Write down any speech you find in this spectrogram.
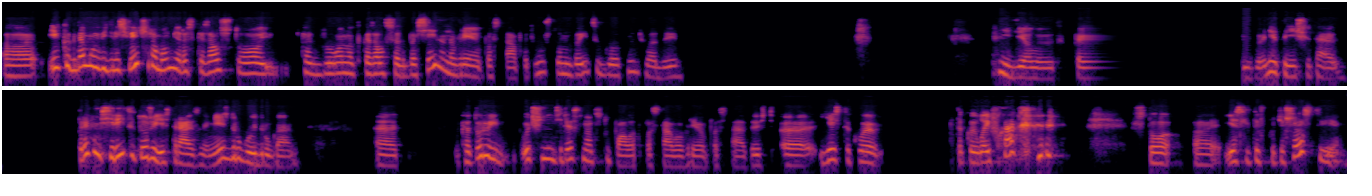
А, и когда мы увиделись вечером, он мне рассказал, что как бы он отказался от бассейна на время поста, потому что он боится глотнуть воды. Не делают. Как бы, они это не считают. При этом сирийцы тоже есть разные. У меня есть другой друган, который очень интересно отступал от поста во время поста. То есть э, есть такой, такой лайфхак, что э, если ты в путешествии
